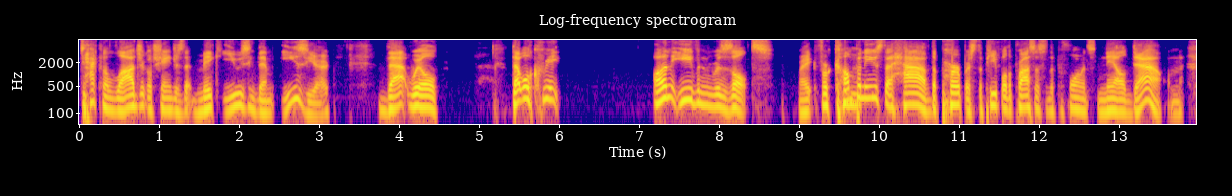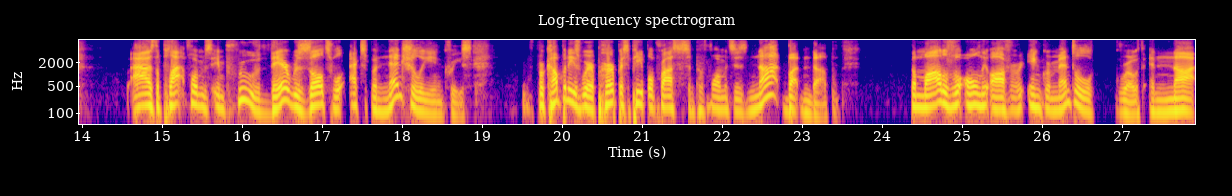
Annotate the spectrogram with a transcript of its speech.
technological changes that make using them easier that will that will create uneven results right for mm-hmm. companies mm-hmm. that have the purpose the people the process and the performance nailed down as the platforms improve, their results will exponentially increase. For companies where purpose, people, process, and performance is not buttoned up, the models will only offer incremental growth and not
